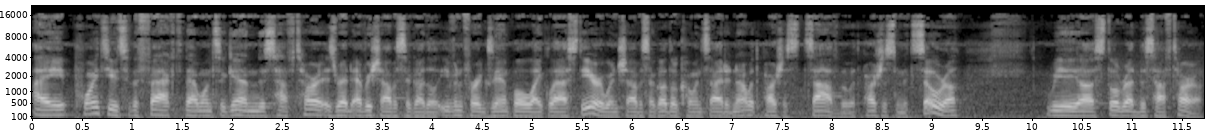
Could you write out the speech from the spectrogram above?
I point you to the fact that once again, this Haftarah is read every Shabbos Hagadol. Even for example, like last year when Shabbos Hagadol coincided not with Parshas Tzav but with Parshas Metzora, we uh, still read this Haftarah.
